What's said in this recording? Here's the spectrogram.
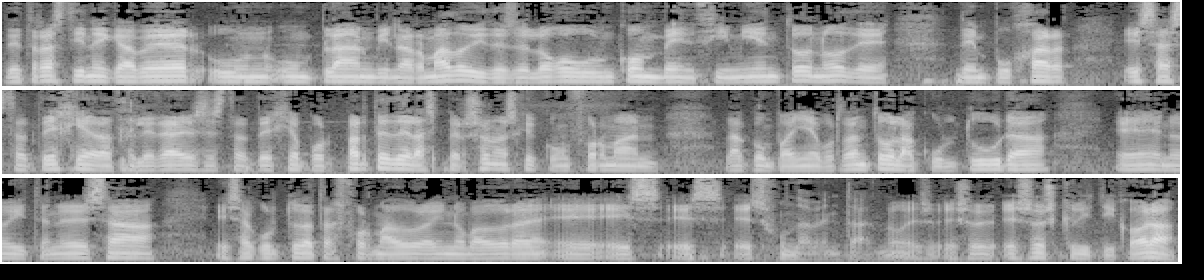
detrás tiene que haber un, un plan bien armado y desde luego un convencimiento, ¿no? De, de, empujar esa estrategia, de acelerar esa estrategia por parte de las personas que conforman la compañía. Por tanto, la cultura ¿eh? ¿no? y tener esa esa cultura transformadora, e innovadora eh, es, es, es, fundamental. ¿no? Eso, eso es crítico. Ahora,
